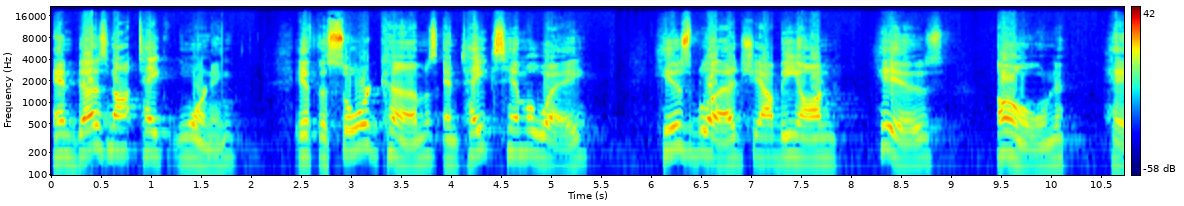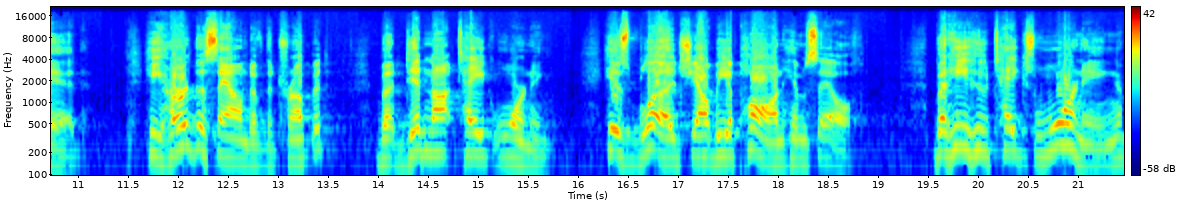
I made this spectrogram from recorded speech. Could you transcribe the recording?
and does not take warning, if the sword comes and takes him away, his blood shall be on his own head. He heard the sound of the trumpet, but did not take warning. His blood shall be upon himself. But he who takes warning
